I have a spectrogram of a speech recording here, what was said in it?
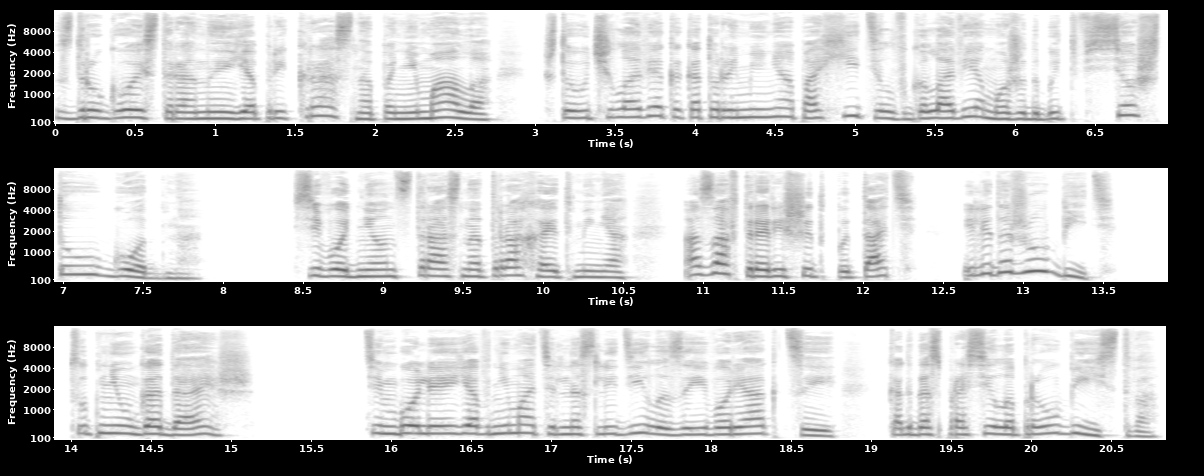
С другой стороны, я прекрасно понимала, что у человека, который меня похитил, в голове может быть все, что угодно. Сегодня он страстно трахает меня, а завтра решит пытать или даже убить. Тут не угадаешь. Тем более я внимательно следила за его реакцией, когда спросила про убийство,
